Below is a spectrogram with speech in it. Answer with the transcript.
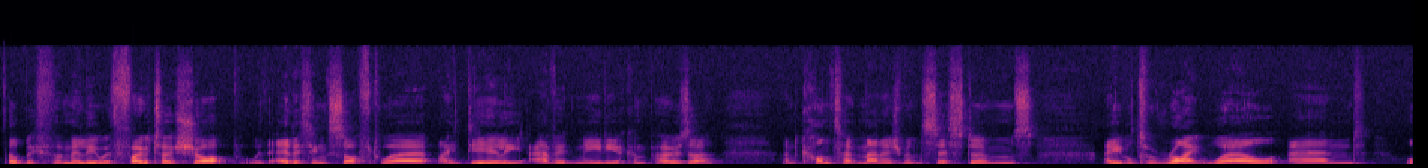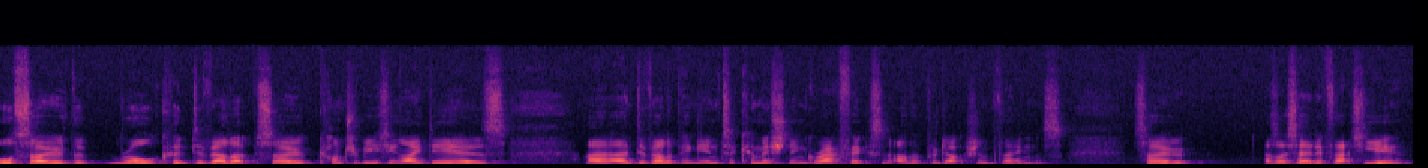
They'll be familiar with Photoshop, with editing software, ideally Avid Media Composer, and content management systems, able to write well, and also the role could develop, so contributing ideas, uh, developing into commissioning graphics and other production things. So as I said, if that's you,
